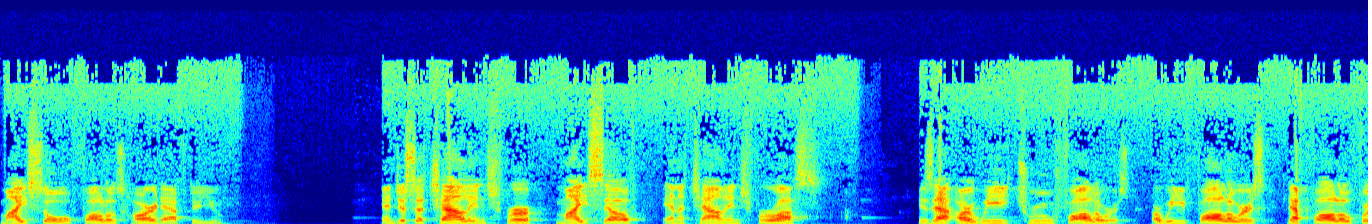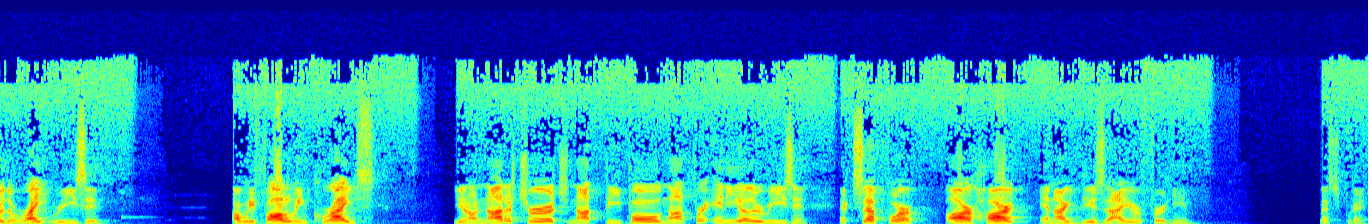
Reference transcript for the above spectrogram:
My soul follows hard after you. And just a challenge for myself and a challenge for us is that are we true followers? Are we followers that follow for the right reason? Are we following Christ? You know, not a church, not people, not for any other reason except for our heart and our desire for Him. Let's pray.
